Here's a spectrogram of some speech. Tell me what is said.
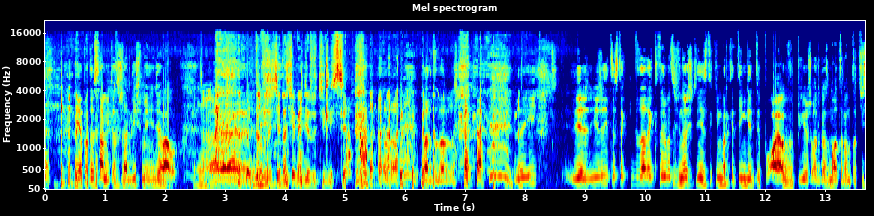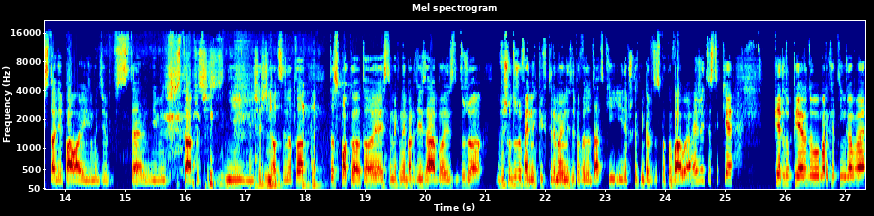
nie, potem sami to zżarliśmy i nie działało. E... Dobrze, że się na siebie nie rzuciliście. no, no, bardzo dobrze. no i jeżeli to jest taki dodatek, który ma coś wnosić, nie jest takim marketingiem typu, a jak wypijesz orgazmatron, to ci stanie pała i będzie ten, i będzie ci stała przez 6 dni i 6 nocy, no to, to spoko, to ja jestem jak najbardziej za, bo jest dużo, wyszło dużo fajnych piw, które mają nietypowe dodatki i na przykład mi bardzo smakowały, a jeżeli to jest takie pierdu pierdu marketingowe,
